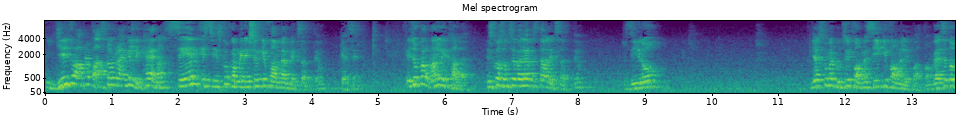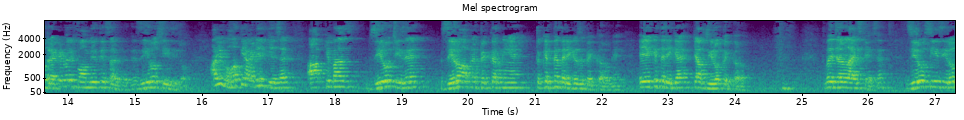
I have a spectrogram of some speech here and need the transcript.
तो ये जो आपने पास्कल ट्रायंगल लिखा है ना सेम इस चीज़ को कॉम्बिनेशन के फॉर्म में आप लिख सकते हो। कैसे? ये जो ऊपर वन लिखा है, इसको सबसे पहले आप इस तरह लिख सकते हो। ज़ीरो या इसको मैं दूसरी फॉर्म में सी की फॉर्म में लिखवाता हूँ। वैसे तो ब्रैकेट वाली फॉर्म होती है सर देते हैं। ज़ीरो सी ज़ीरो अब ये बहुत ही आइडियल केस है। आपके पास ज़ीरो चीज़ें ज़ीरो आपने पिक करनी है तो कितने तरीके से पिक करोगे? एक ही तरीका है कि आप ज़ीरो पिक करो। तो भाई जनरलाइज केस है। ज़ीरो सी ज़ीरो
